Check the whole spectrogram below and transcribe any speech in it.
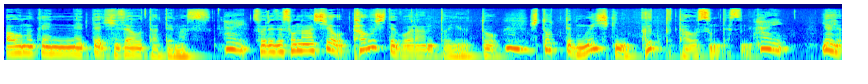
仰向けに寝て膝を立てます。はい、それでその足を倒してごらんというと、うん、人って無意識にグッと倒すんですね。はい。いやいや、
